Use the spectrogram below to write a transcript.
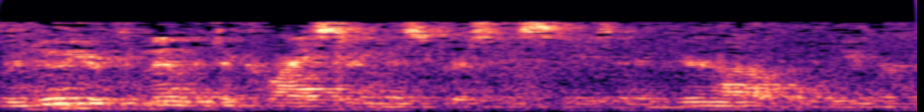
Renew your commitment to Christ during this Christmas season. If you're not a believer,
